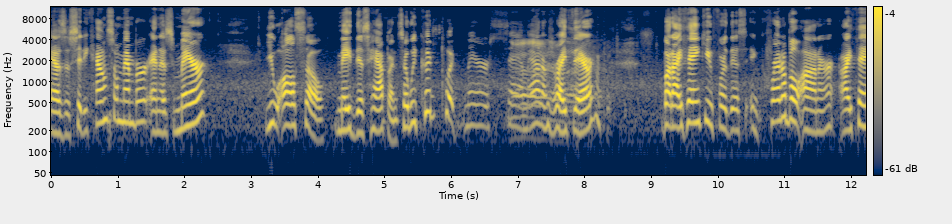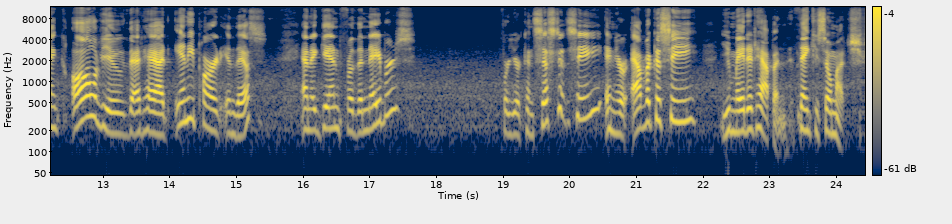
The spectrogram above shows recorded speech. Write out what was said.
as a city council member and as mayor, you also made this happen. So we could put Mayor Sam Adams right there. But I thank you for this incredible honor. I thank all of you that had any part in this. And again, for the neighbors, for your consistency and your advocacy, you made it happen. Thank you so much.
